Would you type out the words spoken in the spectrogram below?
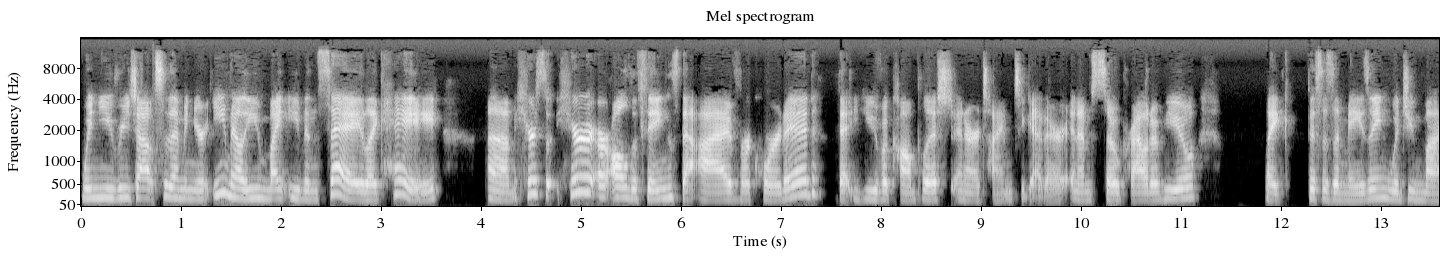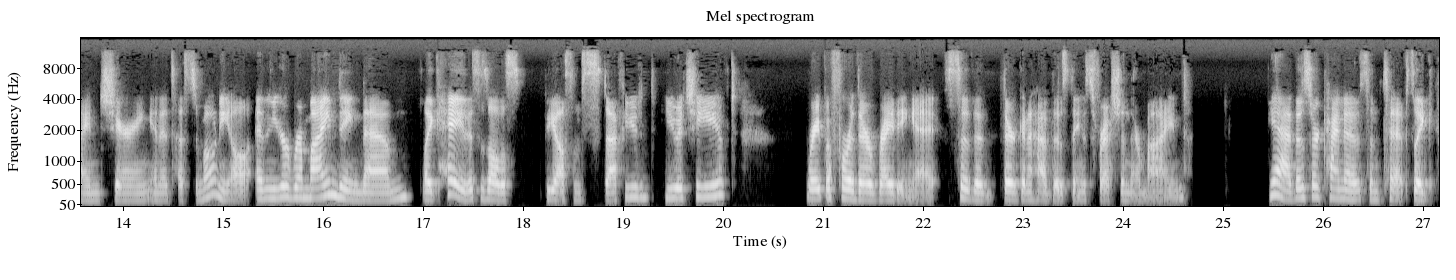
When you reach out to them in your email you might even say like hey um, here's here are all the things that i've recorded that you've accomplished in our time together and i'm so proud of you. Like this is amazing. Would you mind sharing in a testimonial? And you're reminding them like hey this is all the, the awesome stuff you you achieved right before they're writing it so that they're going to have those things fresh in their mind yeah, those are kind of some tips. Like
